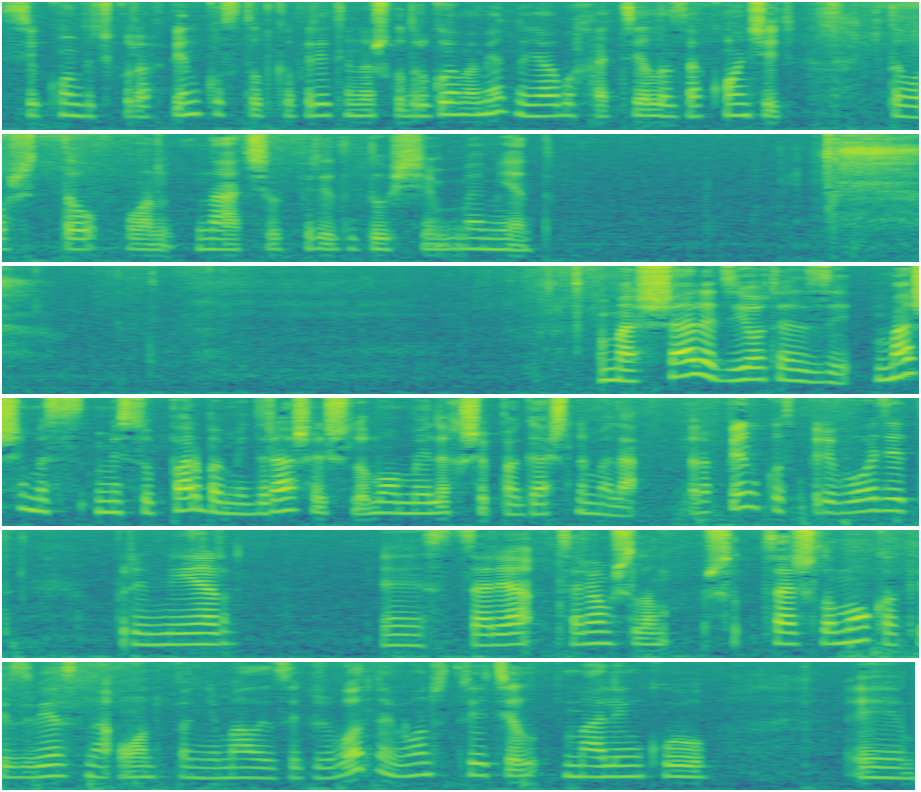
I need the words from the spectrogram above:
Секундочку, Рафпинкус тут говорит немножко другой момент, но я бы хотела закончить то, что он начал в предыдущий момент. משל הדיוט על זה, מה שמסופר במדרש על שלמה המלך שפגש נמלה. Рафпинкус приводит пример э, с царя, царем Шлом, царь Шломо, как известно, он понимал язык животных, и он встретил маленькую, э,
